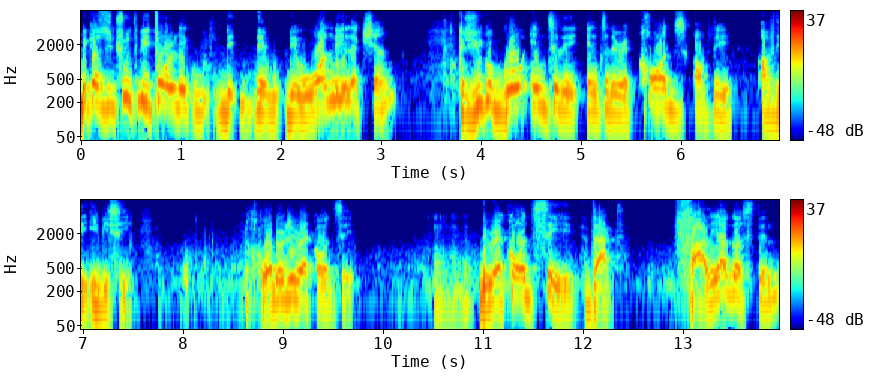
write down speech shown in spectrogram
because the truth be told they, they, they won the election because you could go into the into the records of the of the EBC what do the records say mm-hmm. the records say that Farley Augustine,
